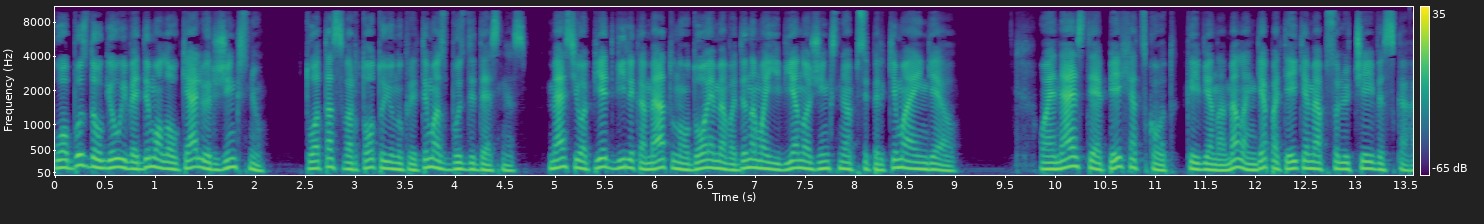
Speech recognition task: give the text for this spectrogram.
Kuo bus daugiau įvedimo laukelių ir žingsnių, tuo tas vartotojų nukritimas bus didesnis. Mes jau apie 12 metų naudojame vadinamą į vieno žingsnio apsipirkimą NGL. O NST apie Hetskout, kai viename lange pateikiame absoliučiai viską.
